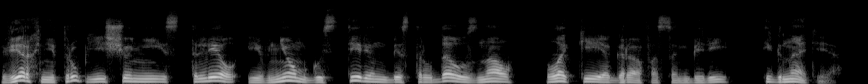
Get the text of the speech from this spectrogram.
Верхний труп еще не истлел, и в нем Густерин без труда узнал лакея графа Самбери Игнатия.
